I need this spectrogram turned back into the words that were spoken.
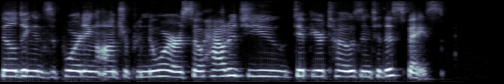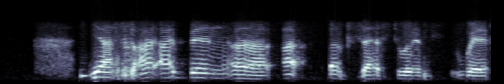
building and supporting entrepreneurs. So, how did you dip your toes into this space? Yes, I, I've been uh, uh, obsessed with with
